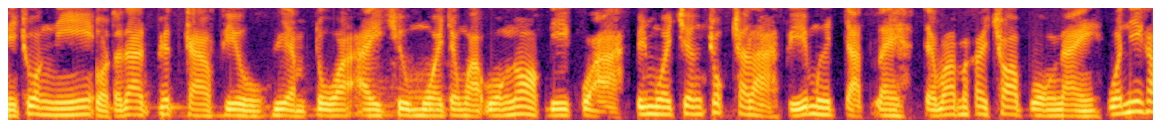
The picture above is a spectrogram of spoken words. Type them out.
ในช่วงนี้ส่วนทางด้านเพชรกาฟิลเหลี่ยมตัว IQ มวยจังหวะวงนอกดีกว่า เป็นมวยเชิงชกฉลาดฝีมือจัดเลย แต่ว่าไม่ค่อยชอบวงในวันนี้ครับ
